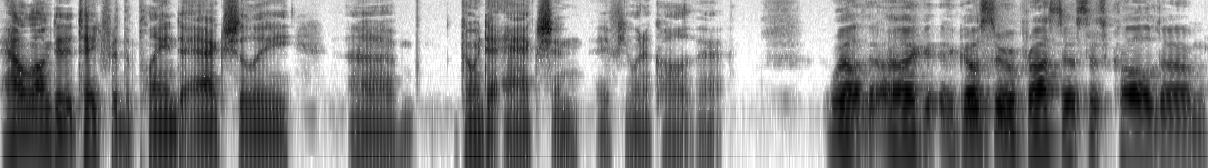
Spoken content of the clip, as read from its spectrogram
How long did it take for the plane to actually um, go into action, if you want to call it that? Well, uh, it goes through a process that's called um,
